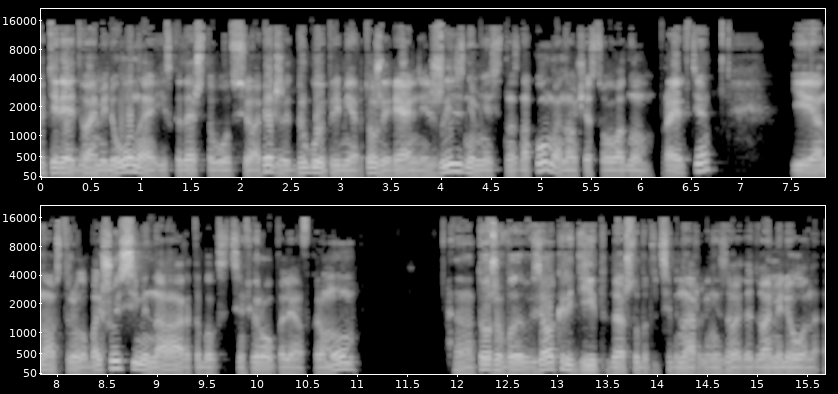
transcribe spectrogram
потерять 2 миллиона и сказать, что вот все. Опять же, другой пример, тоже реальной жизни. У меня есть одна знакомая, она участвовала в одном проекте, и она устроила большой семинар, это был, кстати, Симферополе в Крыму, а, тоже взяла кредит, да, чтобы этот семинар организовать, да, 2 миллиона.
